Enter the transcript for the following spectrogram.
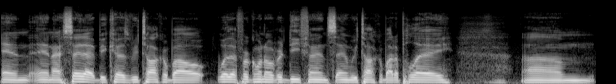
and and I say that because we talk about whether if we're going over defense and we talk about a play um,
